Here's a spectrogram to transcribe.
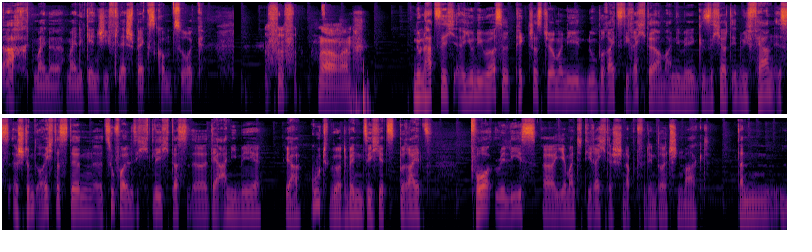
Ach, meine, meine Genji-Flashbacks kommen zurück. oh Mann. Nun hat sich äh, Universal Pictures Germany nun bereits die Rechte am Anime gesichert. Inwiefern ist, äh, stimmt euch das denn äh, zuversichtlich, dass der Anime ja gut wird, wenn sich jetzt bereits vor Release jemand die Rechte schnappt für den deutschen Markt? Dann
